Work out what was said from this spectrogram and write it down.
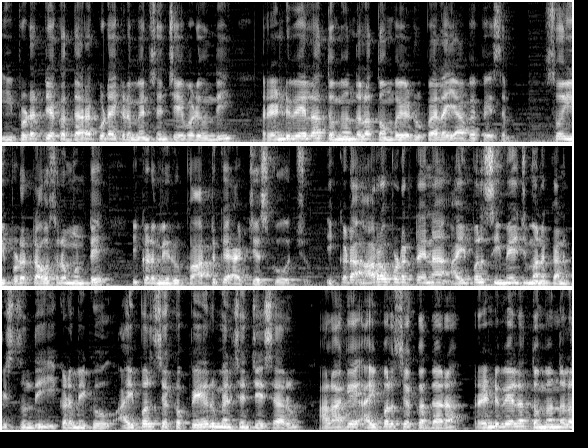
ఈ ప్రొడక్ట్ యొక్క ధర కూడా ఇక్కడ మెన్షన్ చేయబడి ఉంది. రెండు వేల తొమ్మిది వందల తొంభై ఏడు రూపాయల యాభై పైసలు. సో ఈ ప్రొడక్ట్ అవసరం ఉంటే ఇక్కడ మీరు కార్ట్కి యాడ్ చేసుకోవచ్చు. ఇక్కడ ఆరో ప్రొడక్ట్ అయిన ఐపల్స్ ఇమేజ్ మనకు కనిపిస్తుంది. ఇక్కడ మీకు ఐపల్స్ యొక్క పేరు మెన్షన్ చేశారు. అలాగే ఐపల్స్ యొక్క ధర రెండు వేల తొమ్మిది వందల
